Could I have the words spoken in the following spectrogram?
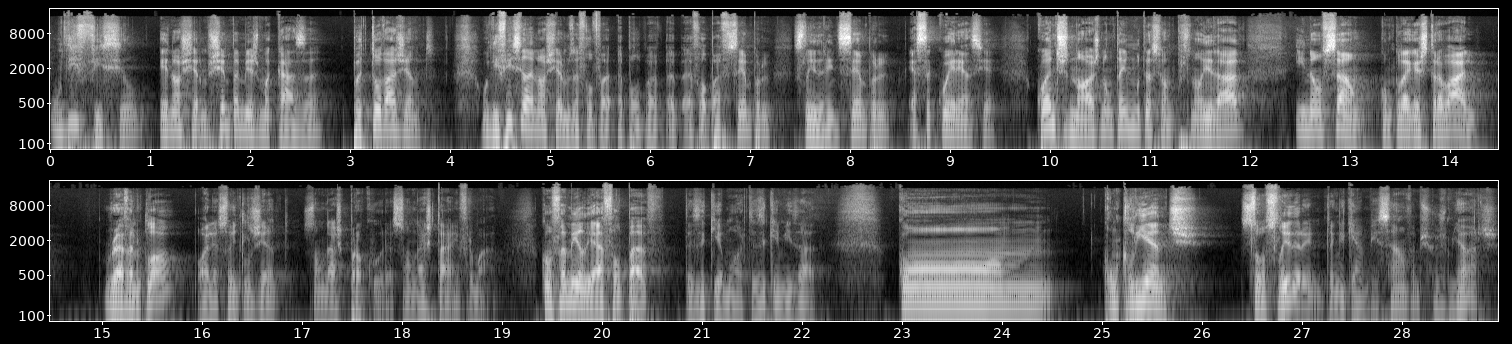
o difícil é nós sermos sempre a mesma casa para toda a gente. O difícil é nós sermos a Hufflepuff sempre, Slytherin sempre, essa coerência. Quantos de nós não têm mutação de personalidade e não são, com colegas de trabalho, Ravenclaw? Olha, sou inteligente, sou um gajo que procura, sou um gajo que está informado. Com família, Hufflepuff, tens aqui amor, tens aqui amizade com, com clientes, sou Slytherin, tenho aqui a ambição, vamos ser os melhores.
